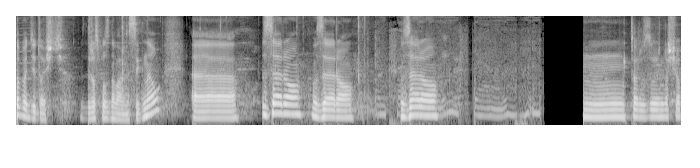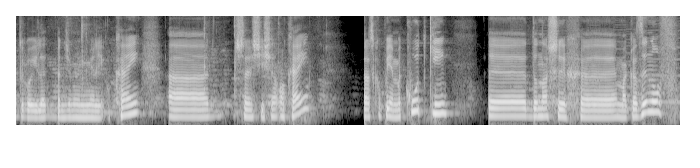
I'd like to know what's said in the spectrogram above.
to będzie dość rozpoznawalny sygnał. E, 0, 0, 0. Mm, teraz w zależności od tego, ile będziemy mieli OK. E, 47 OK. Teraz kupujemy kłódki y, do naszych e, magazynów.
